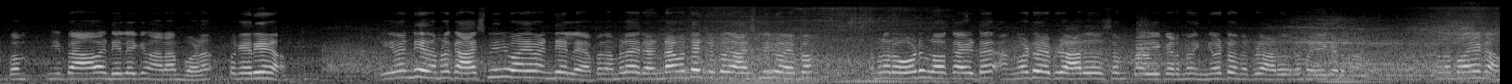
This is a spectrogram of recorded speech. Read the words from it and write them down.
അപ്പം ഇനിയിപ്പോൾ ആ വണ്ടിയിലേക്ക് മാറാൻ പോകണം അപ്പോൾ കയറിയേക്കാം ഈ വണ്ടി നമ്മൾ കാശ്മീർ പോയ വണ്ടിയല്ലേ. അപ്പോൾ നമ്മൾ രണ്ടാമത്തെ ട്രിപ്പ് കാശ്മീർ പോയപ്പം നമ്മൾ റോഡ് ബ്ലോക്കായിട്ട് അങ്ങോട്ട് പോയപ്പോഴും ആറ് ദിവസം വഴി കിടന്നു ഇങ്ങോട്ട് വന്നപ്പോഴും ആറ് ദിവസം വഴി കിടന്നാണ് അപ്പോൾ പോയേക്കാം.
